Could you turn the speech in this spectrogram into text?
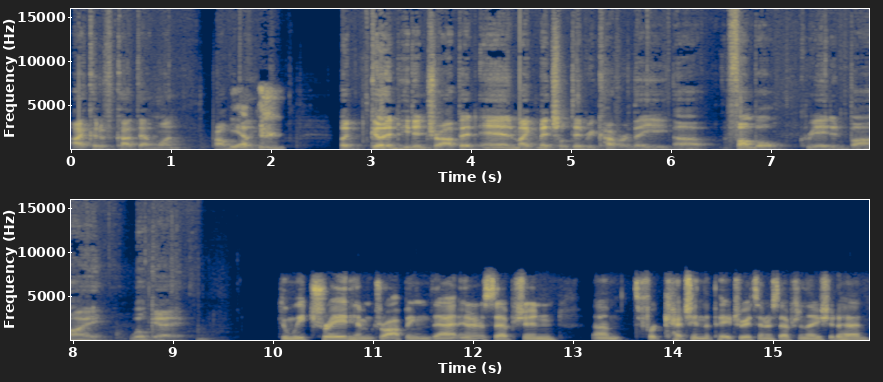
I could have caught that one, probably. Yep. But good, he didn't drop it. And Mike Mitchell did recover the uh, fumble created by Will Gay. Can we trade him dropping that interception um, for catching the Patriots interception that he should have had? Is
